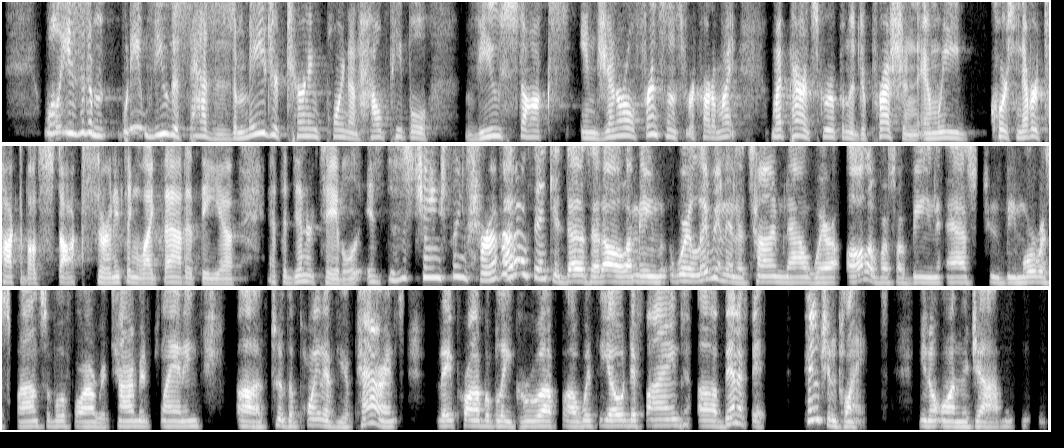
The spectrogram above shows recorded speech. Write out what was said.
Well is it a what do you view this as? Is a major turning point on how people view stocks in general? For instance ricardo my my parents grew up in the depression and we course, never talked about stocks or anything like that at the uh, at the dinner table. Is does this change things forever? I don't think it does at all. I mean, we're living in a time now where all of us are being asked to be more responsible for our retirement planning. Uh, to the point of your parents, they probably grew up uh, with the old defined uh, benefit pension plans you know, on the job.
